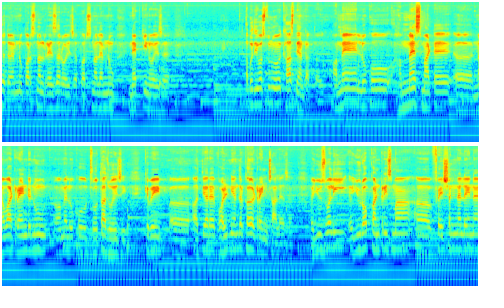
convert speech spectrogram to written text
છે તો એમનું પર્સનલ રેઝર હોય છે પર્સનલ એમનું નેપકિન હોય છે. આ બધી વસ્તુનું અમે ખાસ ધ્યાન રાખતા હોય અમે લોકો હંમેશ માટે નવા ટ્રેન્ડનું અમે લોકો જોતા જ હોઈએ છીએ કે ભાઈ અત્યારે વર્લ્ડની અંદર કયો ટ્રેન્ડ ચાલે છે? યુઝવલી યુરોપ કન્ટ્રીઝમાં ફેશનને લઈને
